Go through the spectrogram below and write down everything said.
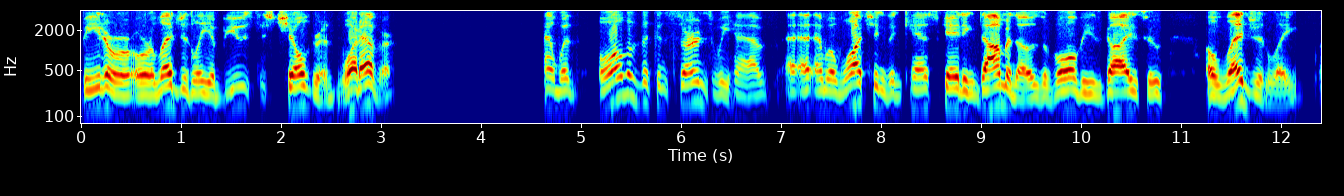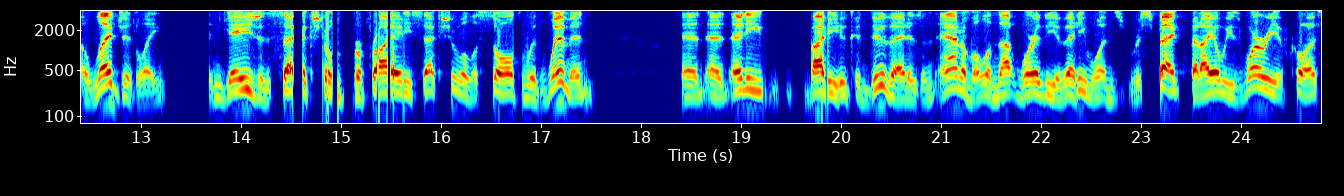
beater or, or allegedly abused his children, whatever. And with all of the concerns we have, and we're watching the cascading dominoes of all these guys who allegedly, allegedly engage in sexual propriety, sexual assault with women, and, and anybody who can do that is an animal and not worthy of anyone's respect. But I always worry, of course,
